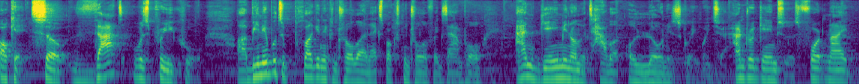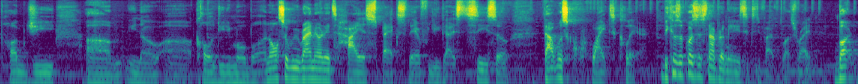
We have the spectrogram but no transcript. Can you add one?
Okay, so that was pretty cool. Uh, being able to plug in a controller, an Xbox controller, for example, and gaming on the tablet alone is great. Whether it's Android games, so there's Fortnite, PUBG, um, you know, uh, Call of Duty Mobile, and also we ran it on its highest specs there for you guys to see. So that was quite clear because of course it's Snapdragon 865 Plus, right? But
